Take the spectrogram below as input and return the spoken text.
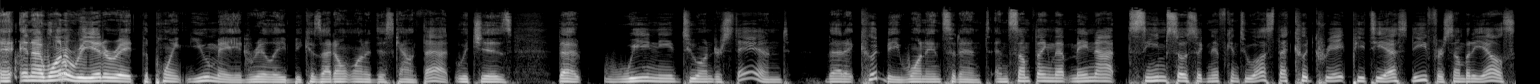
and, and I want to reiterate the point you made, really, because I don't want to discount that, which is that we need to understand that it could be one incident and something that may not seem so significant to us that could create PTSD for somebody else,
